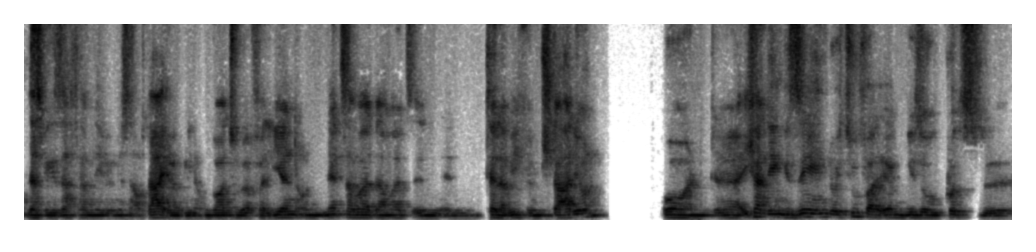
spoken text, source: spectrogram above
dass wir gesagt haben, nee, wir müssen auch da irgendwie noch ein Wort drüber verlieren. Und Netzer war damals in, in Tel Aviv im Stadion und äh, ich hatte ihn gesehen, durch Zufall irgendwie so kurz äh,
